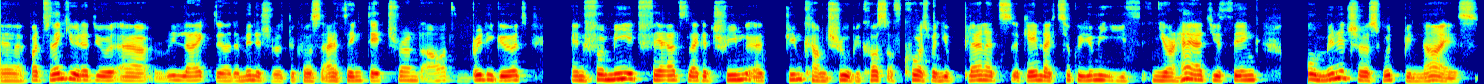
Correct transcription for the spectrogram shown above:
yeah, but thank you that you uh, really liked the, the miniatures because I think they turned out pretty good. And for me, it felt like a dream, a dream come true. Because of course, when you plan a game like Tsukuyumi, in your head you think, "Oh, miniatures would be nice,"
